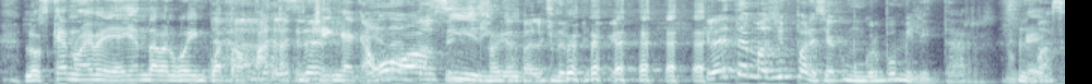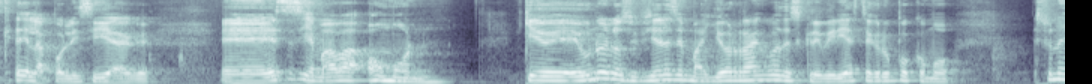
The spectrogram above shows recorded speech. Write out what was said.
Los K9, y ahí andaba el güey en cuatro patas en chinga. Oh, sí, soy... Que la neta más bien parecía como un grupo militar, más que de la policía. güey. Eh, este se llamaba Omon, que uno de los oficiales de mayor rango describiría a este grupo como es una,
